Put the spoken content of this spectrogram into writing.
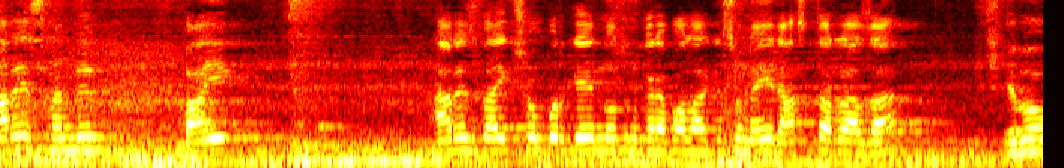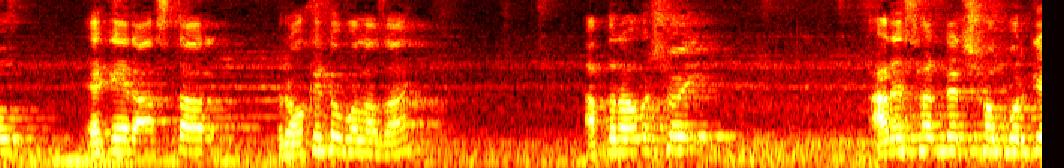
R S hundred bike R S bike সম্পর্কে নতুন করে বলার কিছু নেই, রাস্তার রাজা এবং একে রাস্তার রকেটও বলা যায়। আপনারা অবশ্যই আর এস হান্ড্রেড সম্পর্কে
